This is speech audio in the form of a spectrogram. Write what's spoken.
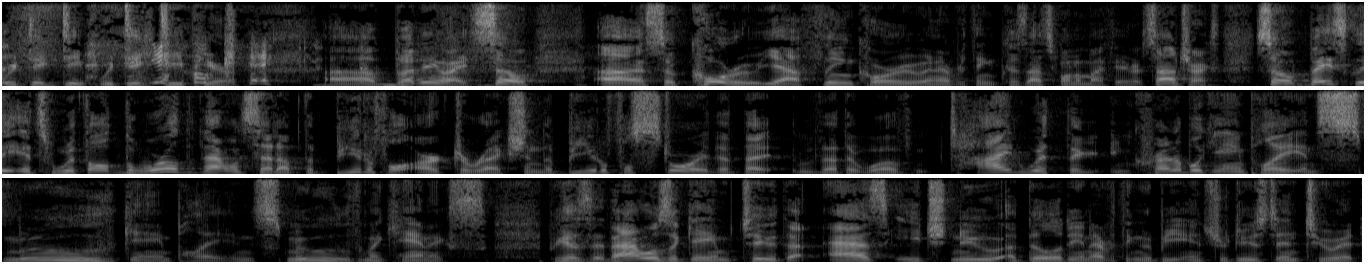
We dig deep. We dig deep okay. here. Uh, but anyway, so uh, so Koru, yeah, fleeing Koru and everything because that's one of my favorite soundtracks. So basically, it's with all the world that that one set up, the beautiful art direction, the beautiful story that that that it was tied with the incredible gameplay and smooth gameplay and smooth mechanics. Because that was a game too that as each new ability and everything would be introduced into it,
